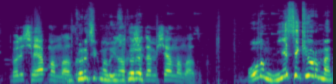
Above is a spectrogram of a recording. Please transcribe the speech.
harbi böyle şey yapmam lazım. Yukarı çıkmalıyız Düzgün ateş yukarı. eden bir şey almam lazım. Oğlum niye sekiyorum ben?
